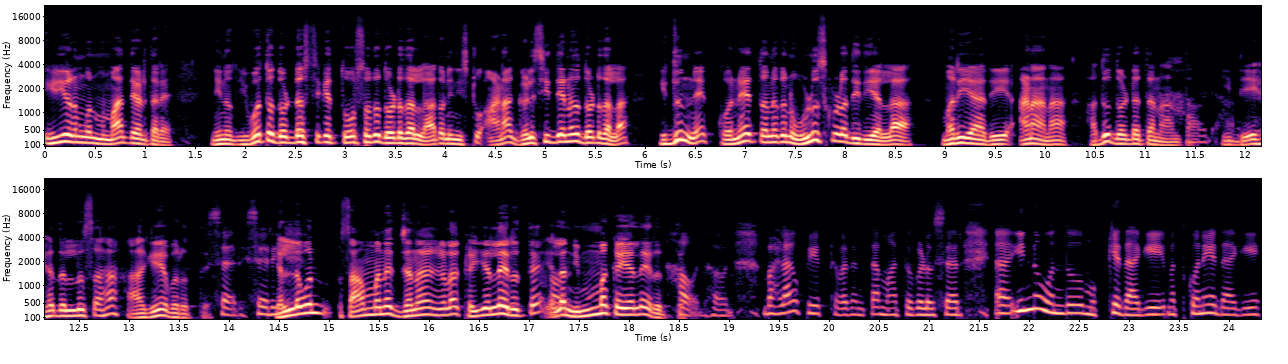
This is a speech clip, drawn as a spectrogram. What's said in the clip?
ಹಿರಿಯರು ನಮ್ಗೊಂದು ಮಾತು ಹೇಳ್ತಾರೆ ನೀನು ಇವತ್ತು ದೊಡ್ಡಸ್ತಿಗೆ ತೋರಿಸೋದು ದೊಡ್ಡದಲ್ಲ ಅಥವಾ ನೀನು ಇಷ್ಟು ಹಣ ಗಳಿಸಿದ್ದೆ ಅನ್ನೋದು ದೊಡ್ಡದಲ್ಲ ಇದನ್ನೇ ಕೊನೆ ತನಕ ಉಳಿಸ್ಕೊಳ್ಳೋದಿದೆಯಲ್ಲ ಮರ್ಯಾದೆ ಹಣನ ಅದು ದೊಡ್ಡತನ ಅಂತ. ಈ ದೇಹದಲ್ಲೂ ಸಹ ಹಾಗೇ ಬರುತ್ತೆ. ಸರಿ ಸರಿ. ಎಲ್ಲವನ್ನು ಸಾಮಾನ್ಯ ಜನಗಳ ಕೈಯಲ್ಲೇ ಇರುತ್ತೆ ಎಲ್ಲ ನಿಮ್ಮ ಕೈಯಲ್ಲೇ ಇರುತ್ತೆ. ಹೌದು ಹೌದು. ಬಹಳ ಉಪಯುಕ್ತವಾದಂಥ ಮಾತುಗಳು ಸರ್. ಇನ್ನೂ ಒಂದು ಮುಖ್ಯದಾಗಿ ಮತ್ತು ಕೊನೆಯದಾಗಿ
